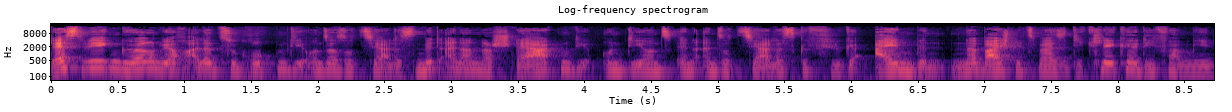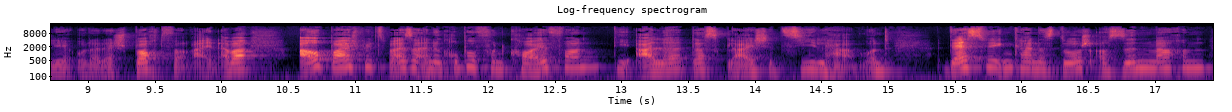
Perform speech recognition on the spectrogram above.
deswegen gehören wir auch alle zu Gruppen, die unser soziales Miteinander stärken und die uns in ein soziales Gefüge einbinden. Ne? Beispielsweise die Clique, die Familie oder der Sportverein. Aber auch beispielsweise eine Gruppe von Käufern, die alle das gleiche Ziel haben. Und deswegen kann es durchaus Sinn machen,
